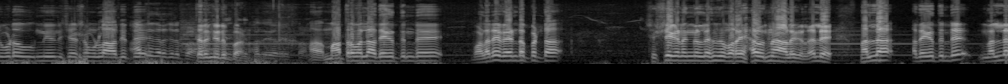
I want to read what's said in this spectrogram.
ചുവടുന്നതിന് ശേഷമുള്ള ആദ്യത്തെ ആദ്യ തെരഞ്ഞെടുപ്പാണ്. തെരഞ്ഞെടുപ്പാണ്. ആദ്യ തെരഞ്ഞെടുപ്പാണ്. മാത്രമല്ല അദ്ദേഹത്തിന്റെ വളരെ വേണ്ടപ്പെട്ട ശിഷ്യഗണങ്ങൾ നിന്ന് പറയാവുന്ന ആളുകൾ അല്ലേ? നല്ല അദ്ദേഹത്തിന്റെ നല്ല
